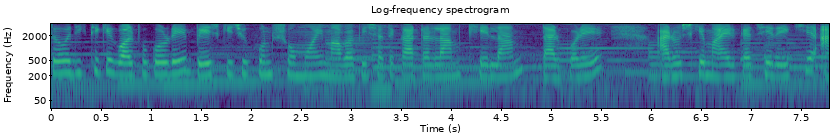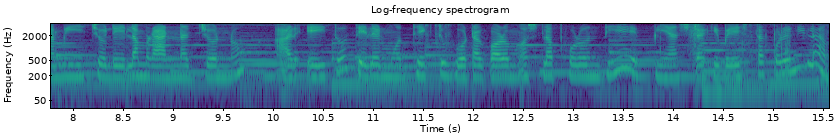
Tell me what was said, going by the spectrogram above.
তো ওদিক থেকে গল্প করে বেশ কিছুক্ষণ সময় মা বাপের সাথে কাটালাম, খেলাম। তারপরে আরসকে মায়ের কাছে রেখে আমি চলে এলাম রান্নার জন্য। আর এই তো তেলের মধ্যে একটু গোটা গরম মশলা ফোড়ন দিয়ে পেঁয়াজটাকে বেরেস্তা করে নিলাম,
